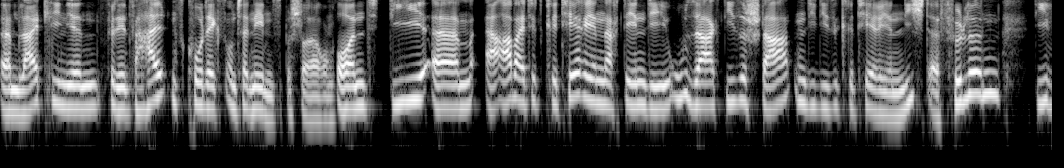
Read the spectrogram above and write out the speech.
ähm, Leitlinien für den Verhaltenskodex Unternehmensbesteuerung. Und die ähm, erarbeitet Kriterien, nach denen die EU sagt, diese Staaten, die diese Kriterien nicht erfüllen, Die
